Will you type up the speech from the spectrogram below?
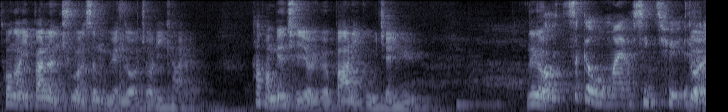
通常一般人去完圣母院之后就离开了。它旁边其实有一个巴黎古监狱。那个哦，这个我蛮有兴趣的。对，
